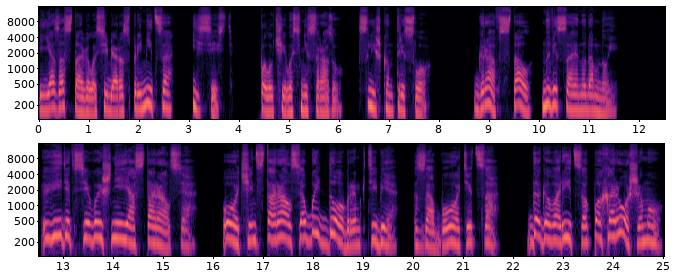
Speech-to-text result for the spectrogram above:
Я заставила себя распрямиться и сесть. Получилось не сразу, слишком трясло. Граф встал, нависая надо мной. «Видит Всевышний, я старался. Очень старался быть добрым к тебе, заботиться, договориться по-хорошему.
